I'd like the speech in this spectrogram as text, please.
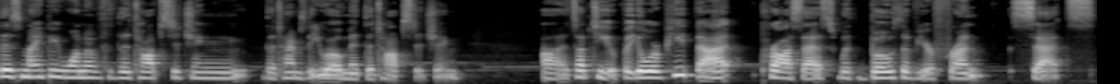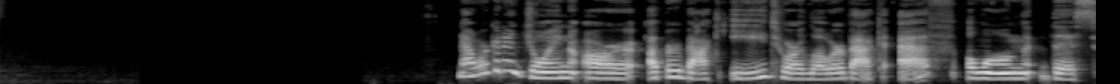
this might be one of the top stitching, the times that you omit the top stitching. Uh, it's up to you, but you'll repeat that process with both of your front sets. Now we're going to join our upper back E to our lower back F along this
